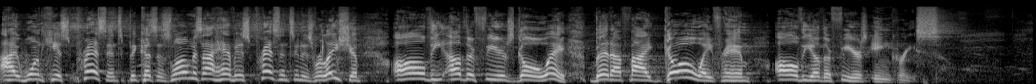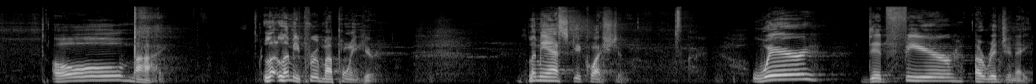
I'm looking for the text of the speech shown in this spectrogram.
I want His presence because as long as I have His presence in His relationship, all the other fears go away. But if I go away from Him, all the other fears increase. Oh my. Let, let me prove my point here. Let me ask you a question. Where did fear originate?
